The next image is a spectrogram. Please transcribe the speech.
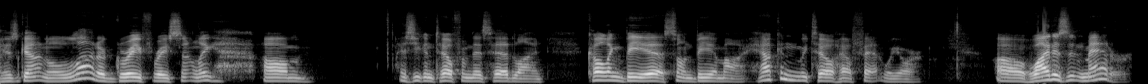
has gotten a lot of grief recently, um, as you can tell from this headline, calling BS on BMI. How can we tell how fat we are? Uh, why does it matter?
